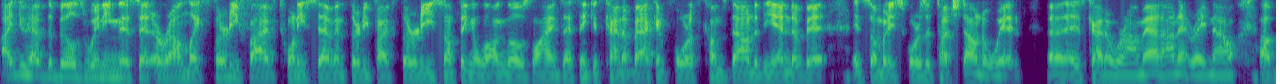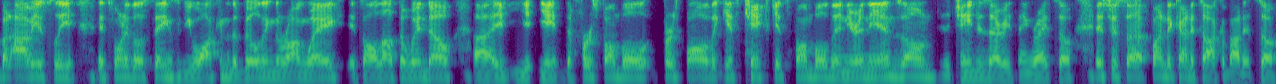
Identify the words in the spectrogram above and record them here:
I do have the Bills winning this at around like 35 27, 35 30, something along those lines. I think it's kind of back and forth, comes down to the end of it, and somebody scores a touchdown to win uh, is kind of where I'm at on it right now. Uh, but obviously, it's one of those things. If you walk into the building the wrong way, it's all out the window. Uh, you, you, the first fumble, first ball that gets kicked gets fumbled, and you're in the end zone. It changes everything, right? So it's just uh, fun to kind of talk about it. So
